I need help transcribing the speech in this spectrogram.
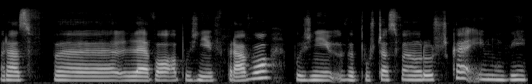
raz w lewo, a później w prawo. Później wypuszcza swoją różdżkę i mówi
